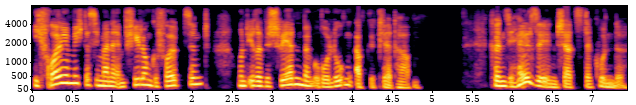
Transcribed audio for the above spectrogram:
Ich freue mich, dass Sie meiner Empfehlung gefolgt sind und Ihre Beschwerden beim Urologen abgeklärt haben. Können Sie hell sehen, scherzt der Kunde,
